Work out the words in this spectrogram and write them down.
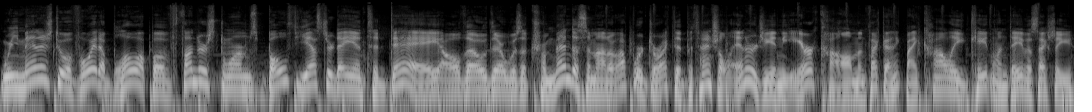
We managed to avoid a blowup of thunderstorms both yesterday and today, although there was a tremendous amount of upward directed potential energy in the air column. In fact, I think my colleague Caitlin Davis actually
